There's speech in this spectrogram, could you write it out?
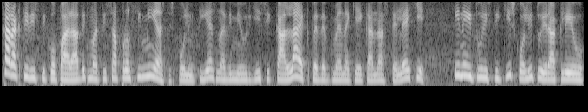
Χαρακτηριστικό παράδειγμα της απροθυμίας της πολιτείας να δημιουργήσει καλά εκπαιδευμένα και ικανά στελέχη είναι η τουριστική σχολή του Ηρακλείου.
